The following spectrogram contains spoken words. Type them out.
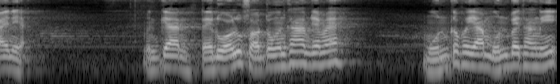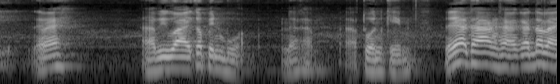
y เนี่ยเหมือนกัน แต่หัวลูกศรตรงกันข้ามใช่ไหมหมุนก็พยายามหมุนไปทางนี้ใช่ไหม r b y ก็เป็นบวกนะครับทวนเข็มระยะทางห่างกันเท่าไหร่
